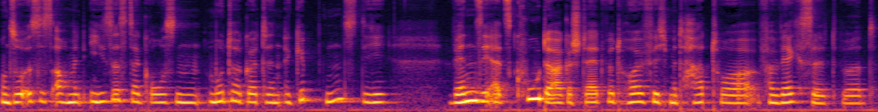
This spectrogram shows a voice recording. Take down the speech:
Und so ist es auch mit Isis, der großen Muttergöttin Ägyptens, die, wenn sie als Kuh dargestellt wird, häufig mit Hathor verwechselt wird.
